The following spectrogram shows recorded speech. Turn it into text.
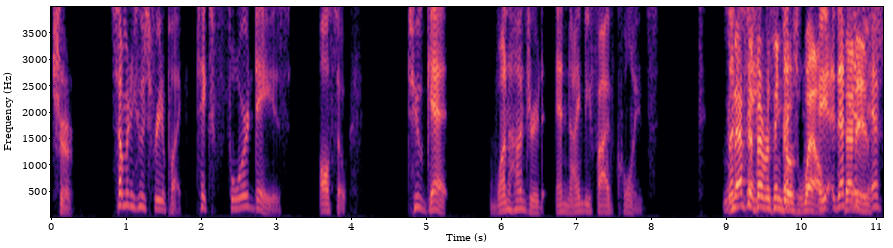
Sure. Somebody who's free to play takes four days also to get 195 coins. and Let's that's if everything goes well. eh, That's That if, is if-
